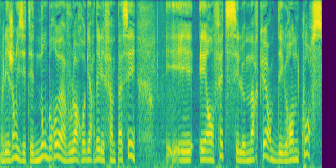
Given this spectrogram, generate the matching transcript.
les gens ils étaient nombreux à vouloir regarder les femmes passer. Et, en fait, c'est le marqueur des grandes courses.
